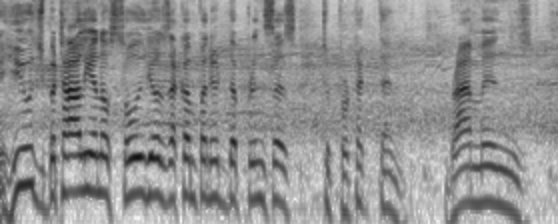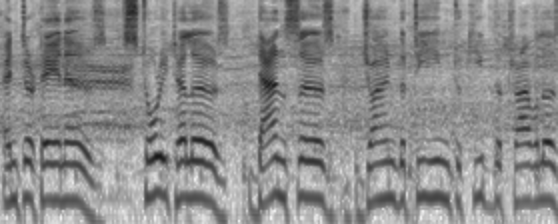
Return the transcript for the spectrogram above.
huge battalion of soldiers accompanied the princess to protect them. Brahmins, entertainers, storytellers, dancers joined the team to keep the travelers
